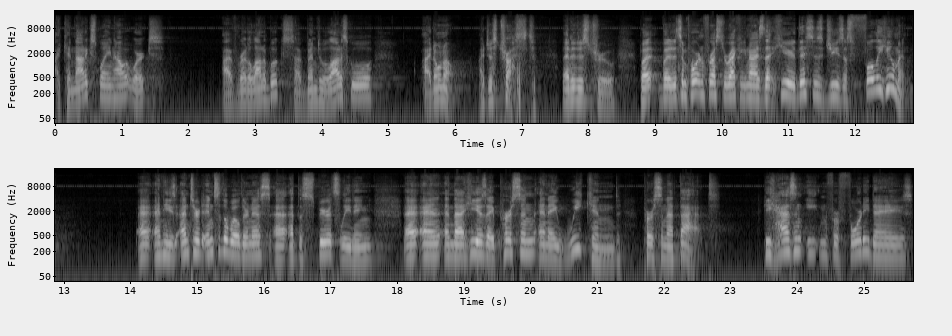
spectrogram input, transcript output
I cannot explain how it works. I've read a lot of books, I've been to a lot of school. I don't know. I just trust that it is true. But, but it's important for us to recognize that here, this is Jesus fully human. And, he's entered into the wilderness at, at the Spirit's leading, and, and, that he is a person and a weakened person at that. He hasn't eaten for 40 days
